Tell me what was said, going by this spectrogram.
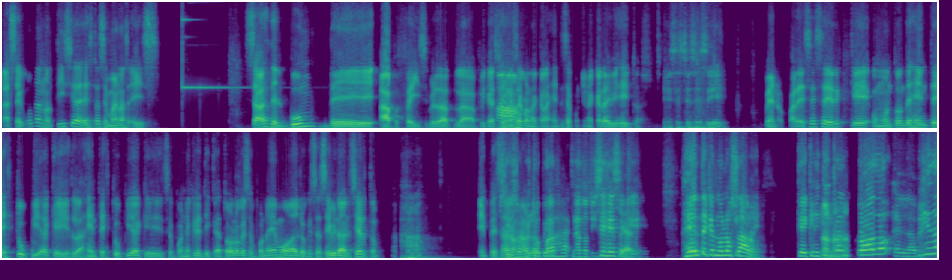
La segunda noticia de esta semana es, ¿sabes del boom de AppFace, verdad? La aplicación Ah. esa con la que la gente se pone la cara de viejitos. Sí, sí, sí, sí, sí. Bueno, parece ser que un montón de gente estúpida, que es la gente estúpida que se pone a criticar todo lo que se pone de moda y lo que se hace viral, ¿cierto? Ajá. Sí, Empezaron son a hablar paja. La noticia es esa, que gente que no lo sabe, que critican no, no. todo en la vida,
